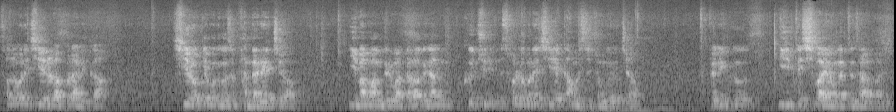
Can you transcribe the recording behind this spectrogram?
솔로몬이 지혜를 받고 나니까 지혜롭게 모든 것을 판단했죠. 이방 왕들이 왔다가 그냥 그 주- 솔로몬의 지혜에 까무러질 정도였죠. 특별히 그 이집트 시바형 같은 사람 말이죠.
